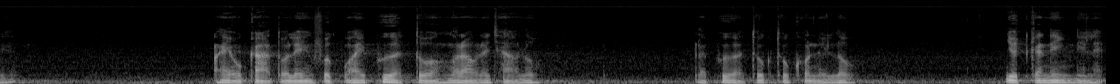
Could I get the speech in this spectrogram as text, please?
เนี่ยให้โอกาสตัวเองฝึกไว้เพื่อตัวของเราและชาวโลก และเพื่อทุกๆคนในโลก หยุดกันนิ่งนี่แหละ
